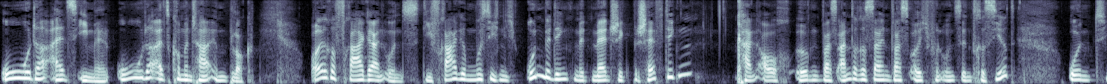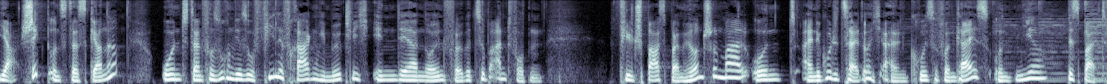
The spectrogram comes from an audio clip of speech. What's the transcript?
oder als E-Mail oder als Kommentar im Blog. Eure Frage an uns. Die Frage muss sich nicht unbedingt mit Magic beschäftigen, kann auch irgendwas anderes sein, was euch von uns interessiert. Und ja, schickt uns das gerne und dann versuchen wir so viele Fragen wie möglich in der neuen Folge zu beantworten. Viel Spaß beim Hören schon mal und eine gute Zeit euch allen. Grüße von Geis und mir. Bis bald.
